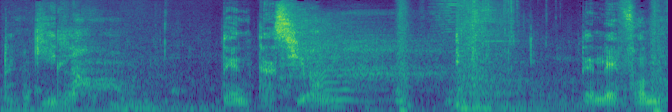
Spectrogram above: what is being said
tranquilo. Tentación, teléfono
